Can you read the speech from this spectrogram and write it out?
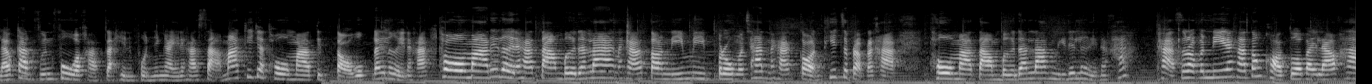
แล้วการฟื้นฟูอะค่ะ จะเห็นผลยังไงนะคะ สามารถที่จะโทรมาติดต่อบุกได้เลยนะคะ โทรมาได้เลยนะคะ ตามเบอร์ด้านล่างนะคะ ตอนนี้มีโปรโมชั่นนะคะ ก่อนที่จะปรับราคา โทรมาตามเบอร์ด้านล่างนี้ได้เลยนะคะ ค่ะสำหรับวันนี้นะคะ ต้องขอตัวไปแล้วค่ะ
